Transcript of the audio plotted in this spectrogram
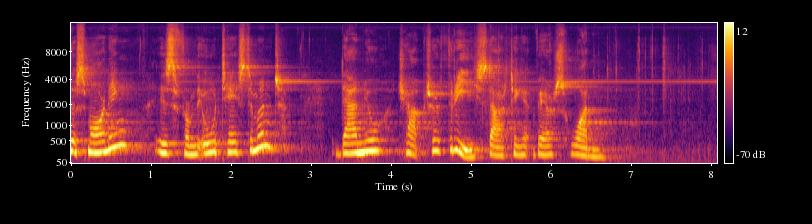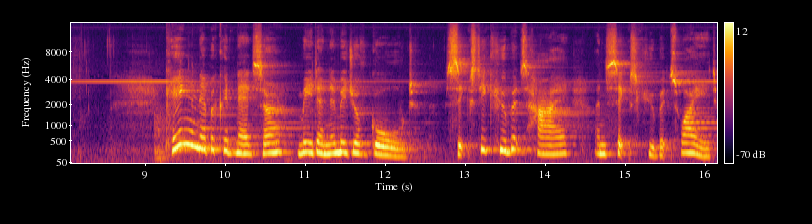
this morning is from the Old Testament, Daniel chapter 3, starting at verse 1. King Nebuchadnezzar made an image of gold, 60 cubits high and 6 cubits wide,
